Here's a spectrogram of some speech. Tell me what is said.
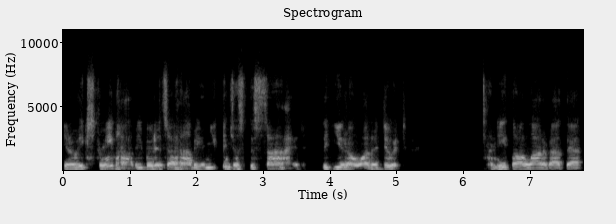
you know extreme hobby but it's a hobby and you can just decide that you don't want to do it and he thought a lot about that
